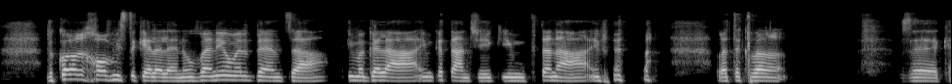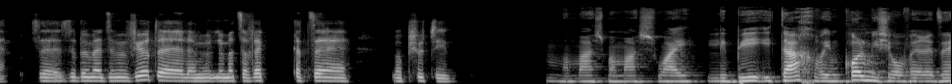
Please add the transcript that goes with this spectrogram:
וכל הרחוב מסתכל עלינו, ואני עומדת באמצע, עם עגלה, עם קטנצ'יק, עם קטנה, עם... ואתה כבר... זה, כן, זה, זה באמת, זה מביא אותה למצבי קצה לא פשוטים. ממש, ממש, וואי, ליבי איתך ועם כל מי שעובר את זה.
